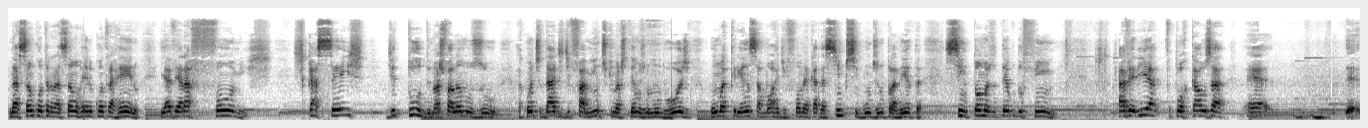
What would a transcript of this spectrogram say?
nação contra nação, reino contra reino, e haverá fomes, escassez de tudo. Nós falamos o, a quantidade de famintos que nós temos no mundo hoje. Uma criança morre de fome a cada cinco segundos no planeta. Sintomas do tempo do fim. Haveria, por causa é, é,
